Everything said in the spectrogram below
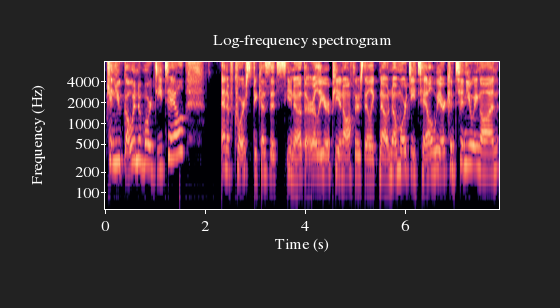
can you go into more detail? And of course, because it's, you know, the early European authors, they're like, no, no more detail. We are continuing on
